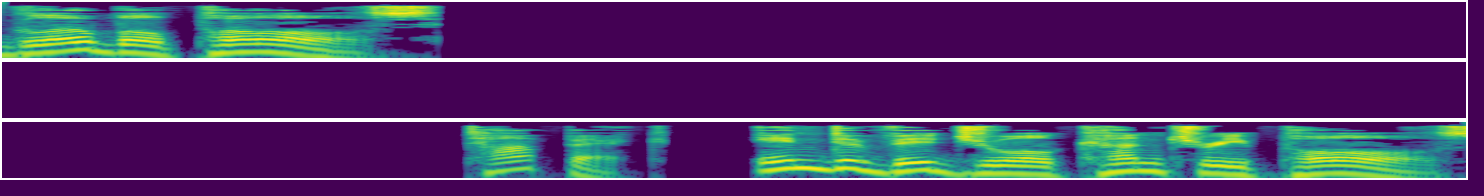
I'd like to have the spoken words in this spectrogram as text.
Global polls Individual country polls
